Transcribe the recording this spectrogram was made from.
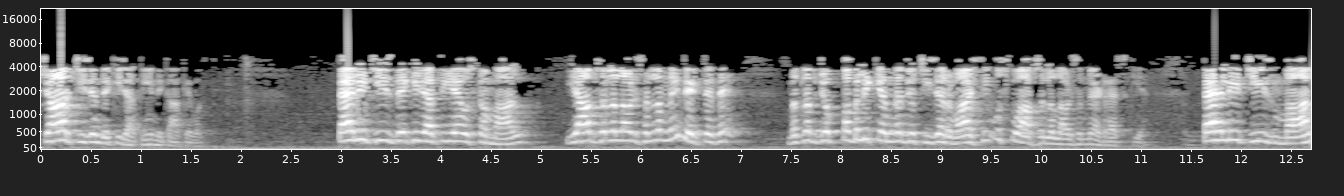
چار چیزیں دیکھی جاتی ہیں نکاح کے وقت۔ پہلی چیز دیکھی جاتی ہے اس کا مال۔ یہ آپ صلی اللہ علیہ وسلم نہیں دیکھتے تھے۔ مطلب جو پبلک کے اندر جو چیزیں رواج تھی اس کو آپ صلی اللہ علیہ وسلم نے ایڈریس کیا۔ پہلی چیز مال،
